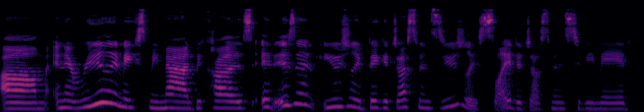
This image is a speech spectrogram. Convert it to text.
um, and it really makes me mad because it isn't usually big adjustments, usually slight adjustments to be made.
